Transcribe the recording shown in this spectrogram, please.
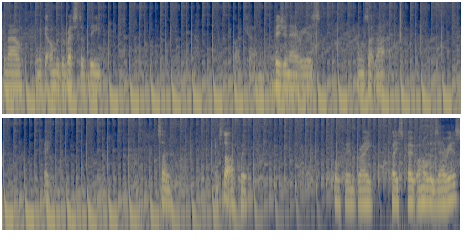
So now I'm going to get on with the rest of the um, vision areas, things like that. Okay. So I'll start off with full film grey base coat on all these areas.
